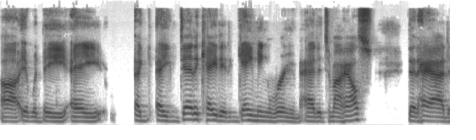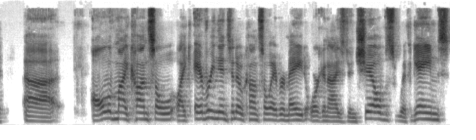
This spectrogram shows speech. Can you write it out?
uh, it would be a, a a dedicated gaming room added to my house that had uh, all of my console, like every Nintendo console ever made, organized in shelves with games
